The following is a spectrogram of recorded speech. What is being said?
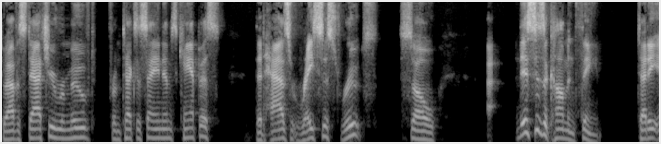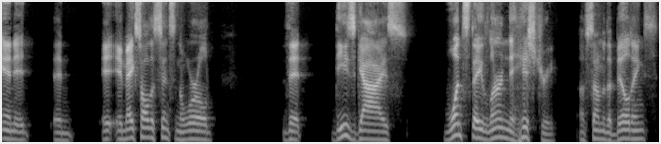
to have a statue removed from Texas A&M's campus that has racist roots. So uh, this is a common theme, Teddy, and it and it, it makes all the sense in the world that these guys, once they learn the history of some of the buildings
